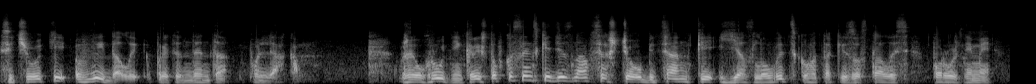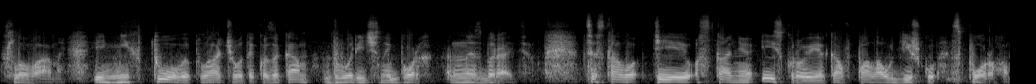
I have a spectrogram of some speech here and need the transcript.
січовики видали претендента полякам. Вже у грудні Криштоф Косинський дізнався, що обіцянки Язловицького так і зостались порожніми словами, і ніхто виплачувати козакам дворічний борг не збирається. Це стало тією останньою іскрою, яка впала у діжку з порохом.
